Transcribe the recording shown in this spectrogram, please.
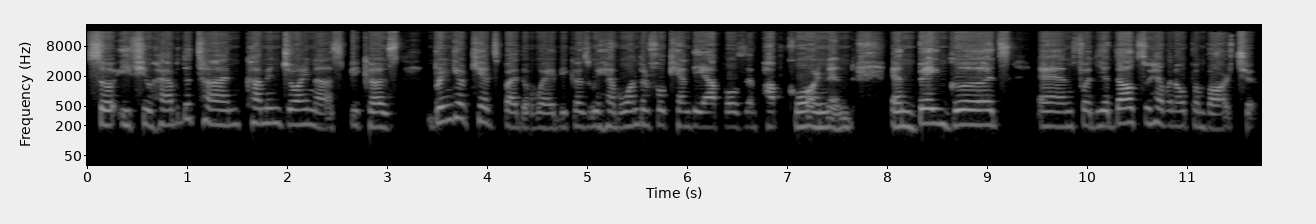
So if you have the time, come and join us because bring your kids, by the way, because we have wonderful candy apples and popcorn and, and baked goods. And for the adults, we have an open bar too.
